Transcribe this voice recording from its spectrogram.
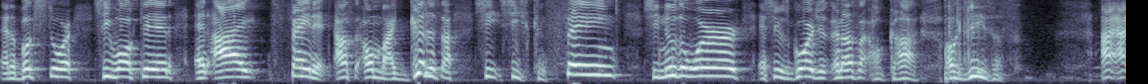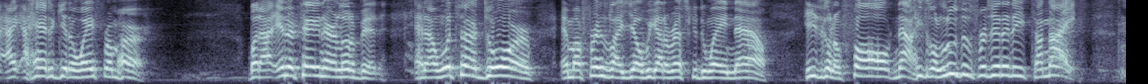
at a bookstore. She walked in, and I fainted. I was like, "Oh my goodness!" I, she she can sing. She knew the word, and she was gorgeous. And I was like, "Oh God! Oh Jesus!" I, I, I had to get away from her. But I entertained her a little bit. And I went to her dorm, and my friend's like, yo, we got to rescue Dwayne now. He's going to fall now. He's going to lose his virginity tonight.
